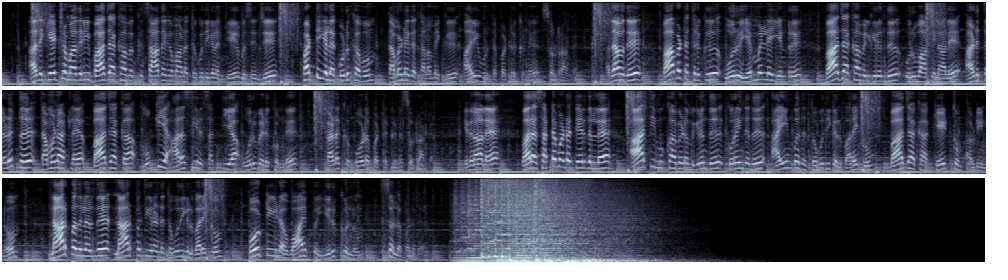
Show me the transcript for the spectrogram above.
அதுக்கேற்ற மாதிரி பாஜகவுக்கு சாதகமான தொகுதிகளை தேர்வு செஞ்சு பட்டியலை கொடுக்கவும் தமிழக தலைமைக்கு அறிவுறுத்தப்பட்டிருக்குன்னு சொல்றாங்க. அதாவது மாவட்டத்திற்கு ஒரு எம்எல்ஏ என்று பாஜகவில் இருந்து உருவாக்கினாலே அடுத்தடுத்து தமிழ்நாட்டில் பாஜக முக்கிய அரசியல் சக்தியா உருவெடுக்கும்னு கணக்கு போடப்பட்டிருக்குன்னு சொல்றாங்க. இதனால வர சட்டமன்ற தேர்தலில் அதிமுகவிடம் இருந்து குறைந்தது ஐம்பது தொகுதிகள் வரைக்கும் பாஜக கேட்கும் அப்படின்னும் நாற்பதுலேருந்து நாற்பத்தி இரண்டு தொகுதிகள் வரைக்கும் போட்டியிட வாய்ப்பு இருக்குன்னும் சொல்லப்படுது.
